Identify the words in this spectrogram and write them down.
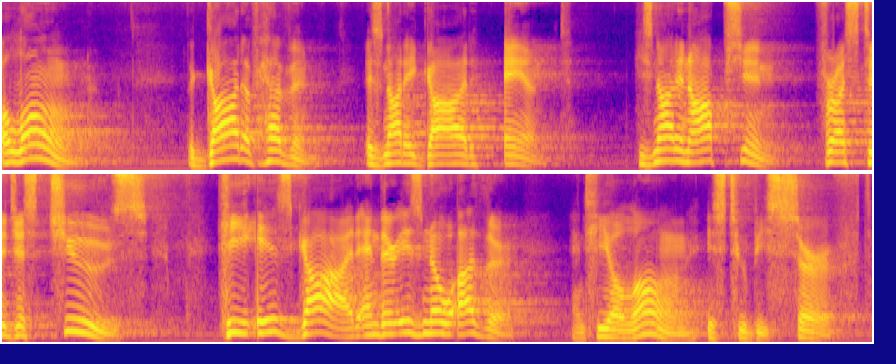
alone. The God of heaven is not a God and. He's not an option for us to just choose. He is God and there is no other, and He alone is to be served.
